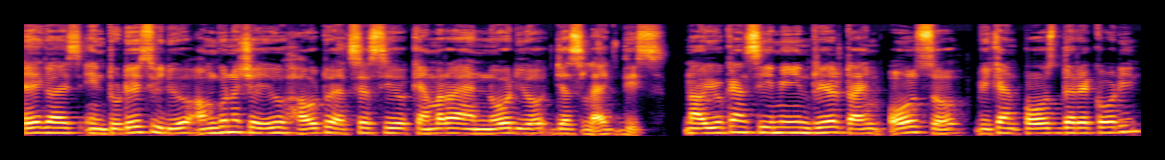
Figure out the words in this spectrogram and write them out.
Hey guys, in today's video, I'm gonna show you how to access your camera and audio just like this. Now you can see me in real time. Also, we can pause the recording.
